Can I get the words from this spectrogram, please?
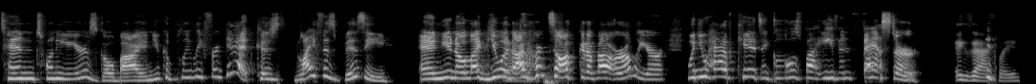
10, 20 years go by and you completely forget because life is busy. And you know, like you yeah. and I were talking about earlier, when you have kids, it goes by even faster Exactly.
